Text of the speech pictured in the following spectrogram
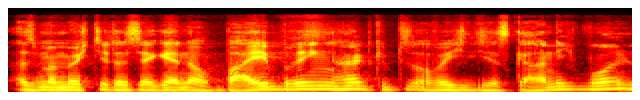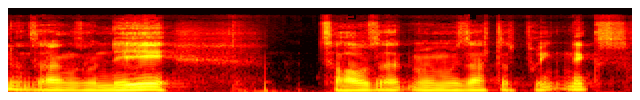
also man möchte das ja gerne auch beibringen halt. Gibt es auch welche, die das gar nicht wollen und sagen so, nee, zu Hause hat man gesagt, das bringt nichts?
